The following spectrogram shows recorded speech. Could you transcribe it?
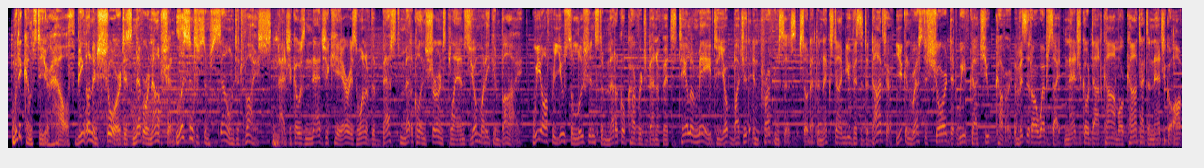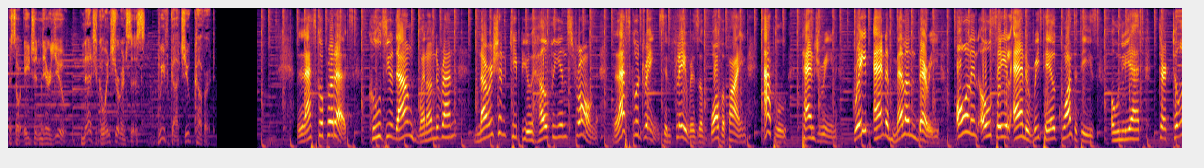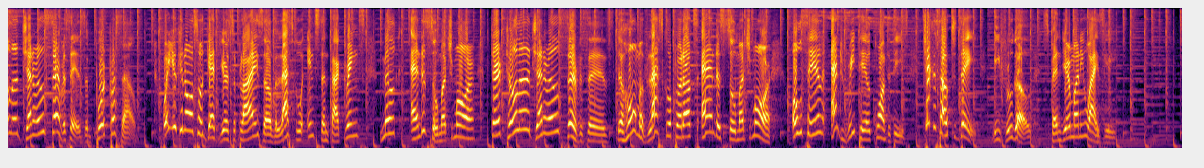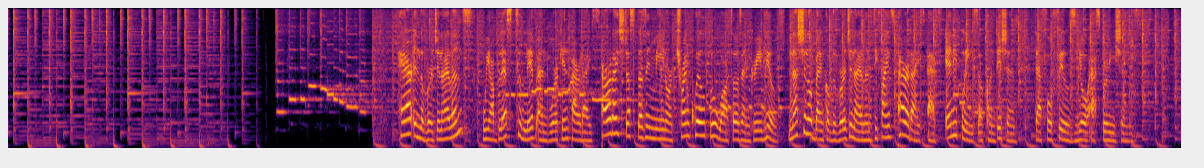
When it comes to your health, being uninsured is never an option. Listen to some sound advice. Nagico's Nagicare is one of the best medical insurance plans your money can buy. We offer you solutions to medical coverage benefits tailor made to your budget and preferences so that the next time you visit a doctor, you can rest assured that we've got you covered. Visit our website, nagico.com, or contact a Nagico office or agent near you. Nagico Insurances. We've got you covered. Lasco products cools you down when on the run, nourish and keep you healthy and strong. Lasco drinks in flavors of guava pine, apple, tangerine, grape and melon berry, all in wholesale and retail quantities, only at Tortola General Services in Port Purcell, where you can also get your supplies of Lasco instant pack drinks, milk, and so much more. Tortola General Services, the home of Lasco products and so much more, wholesale and retail quantities. Check us out today. Be frugal, spend your money wisely. Hair in the Virgin Islands, we are blessed to live and work in paradise. Paradise just doesn't mean our tranquil blue waters and green hills. National Bank of the Virgin Islands defines paradise as any place or condition that fulfills your aspirations.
